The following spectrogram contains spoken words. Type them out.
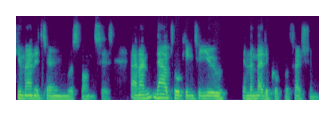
humanitarian responses. And I'm now talking to you in the medical profession.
